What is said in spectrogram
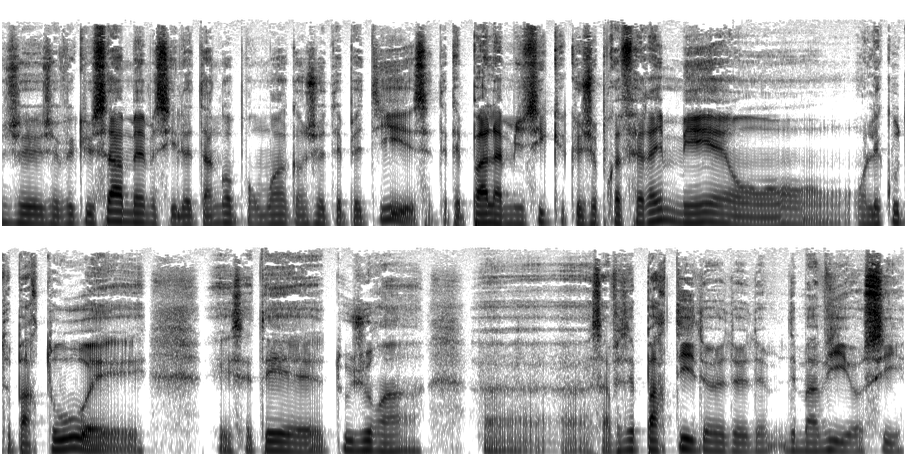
j'ai vécu ça, même si le tango, pour moi, quand j'étais petit, c'était pas la musique que je préférais, mais on, l'écoute partout et, c'était toujours un, euh, ça faisait partie de, ma vie aussi.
